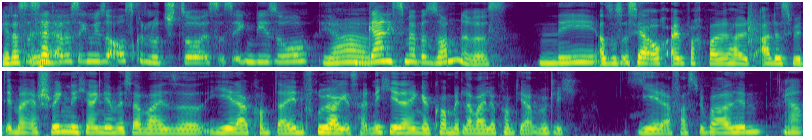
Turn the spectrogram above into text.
Ja, das ist halt alles irgendwie so ausgelutscht. So, es ist irgendwie so Ja. gar nichts mehr Besonderes. Nee, also es ist ja auch einfach, weil halt alles wird immer erschwinglicher in gewisser Weise. Jeder kommt dahin. Früher ist halt nicht jeder hingekommen. Mittlerweile kommt ja wirklich jeder fast überall hin. Ja.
